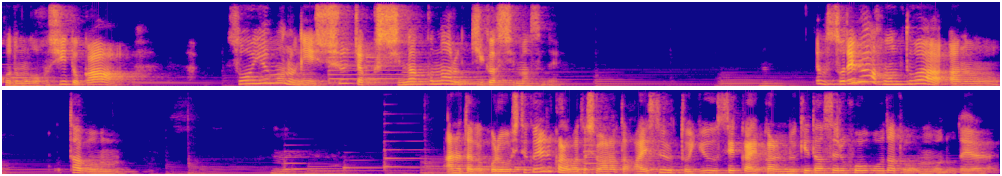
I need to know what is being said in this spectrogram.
子供が欲しいとかそういうものに執着しなくなる気がしますね。それが本当はあの多分、うん、あなたがこれをしてくれるから私はあなたを愛するという世界から抜け出せる方法だと思うので。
